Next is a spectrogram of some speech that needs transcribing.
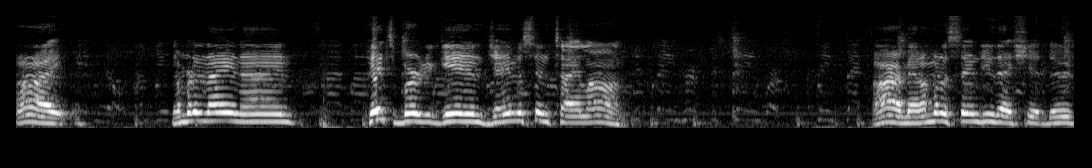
All right. Number 99. Pittsburgh again. Jameson Taillon. All right, man. I'm going to send you that shit, dude.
